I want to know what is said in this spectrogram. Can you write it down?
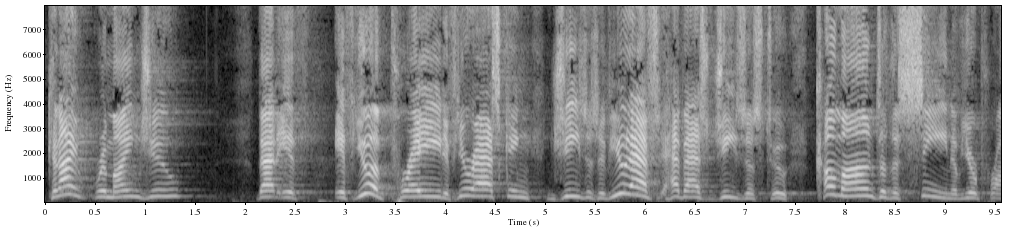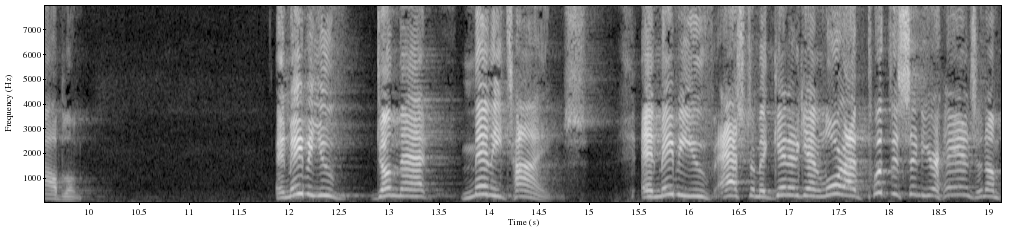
Can I remind you that if if you have prayed, if you're asking Jesus, if you have have asked Jesus to come on to the scene of your problem, and maybe you've done that many times, and maybe you've asked him again and again, Lord, I've put this into your hands, and I'm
